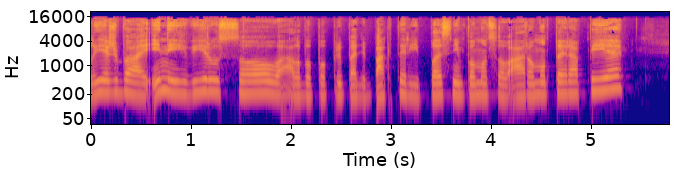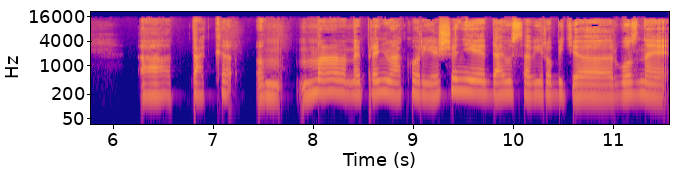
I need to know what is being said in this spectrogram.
liečba aj iných vírusov alebo po prípade baktérií plesním pomocou aromoterapie tak um, máme pre ňu ako riešenie, dajú sa vyrobiť uh, rôzne um,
